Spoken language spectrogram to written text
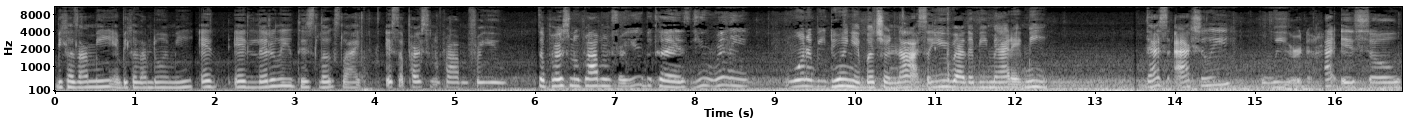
because I'm me and because I'm doing me, it it literally just looks like it's a personal problem for you. It's a personal problem for you because you really want to be doing it but you're not. So you'd rather be mad at me. That's actually weird. That is so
